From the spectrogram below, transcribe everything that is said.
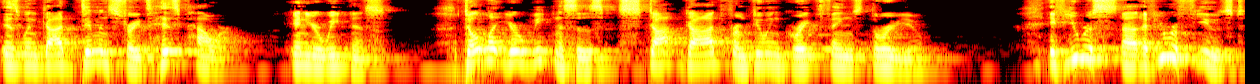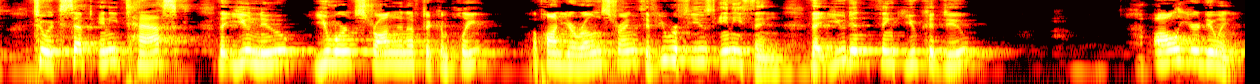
is when God demonstrates His power in your weakness. Don't let your weaknesses stop God from doing great things through you. If you, uh, if you refused to accept any task that you knew you weren't strong enough to complete upon your own strength, if you refused anything that you didn't think you could do, all you're doing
